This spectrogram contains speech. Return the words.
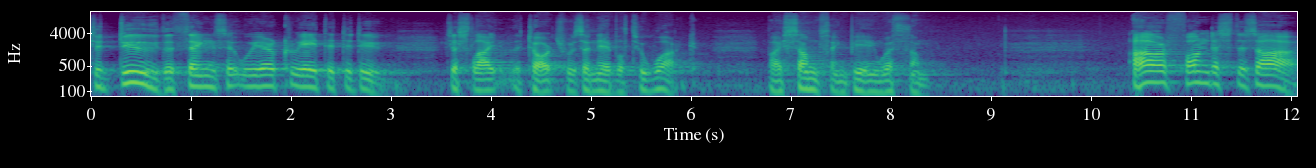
to do the things that we are created to do, just like the torch was enabled to work by something being with them. Our fondest desire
